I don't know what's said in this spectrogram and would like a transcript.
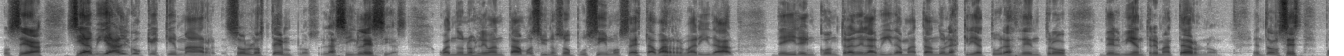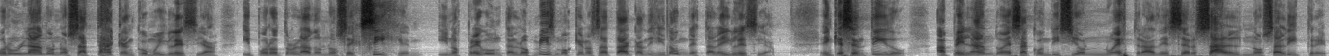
O sea, si había algo que quemar son los templos, las iglesias. Cuando nos levantamos y nos opusimos a esta barbaridad de ir en contra de la vida matando las criaturas dentro del vientre materno. Entonces, por un lado nos atacan como iglesia y por otro lado nos exigen y nos preguntan, los mismos que nos atacan, dicen, ¿dónde está la iglesia? ¿En qué sentido? Apelando a esa condición nuestra de ser sal, no salitre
